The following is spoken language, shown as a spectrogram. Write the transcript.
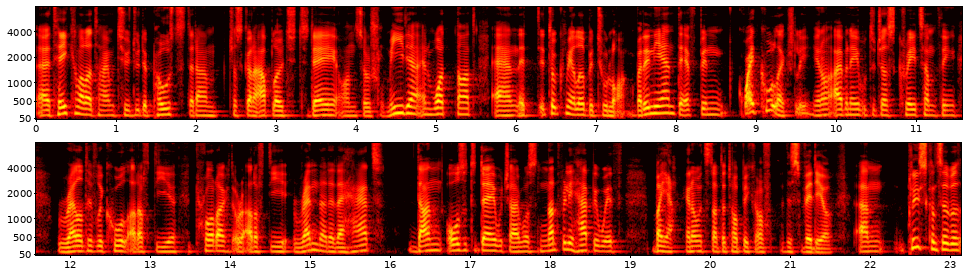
uh, taken a lot of time to do the posts that I'm just gonna upload today on social media and whatnot. And it, it took me a little bit too long, but in the end, they've been quite cool actually. You know, I've been able to just create something relatively cool out of the product or out of the render that I had done also today, which I was not really happy with. But yeah, you know, it's not the topic of this video. Um, please consider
